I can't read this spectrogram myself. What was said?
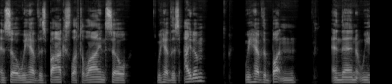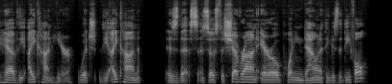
And so we have this box left aligned. So we have this item, we have the button, and then we have the icon here, which the icon is this. And so it's the chevron arrow pointing down, I think is the default.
